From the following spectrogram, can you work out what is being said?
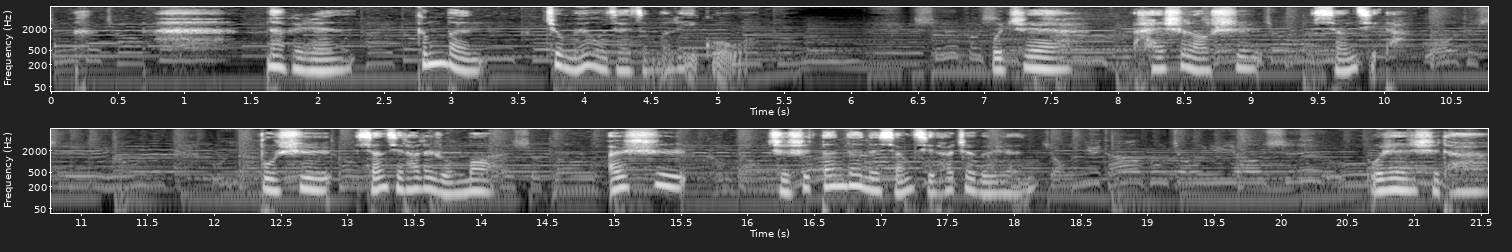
那个人根本就没有再怎么理过我，我却还是老是想起他，不是想起他的容貌，而是只是淡淡的想起他这个人。我认识他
